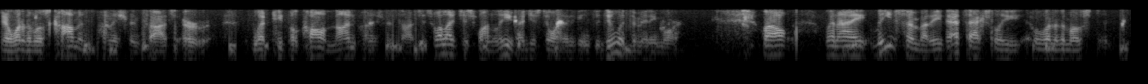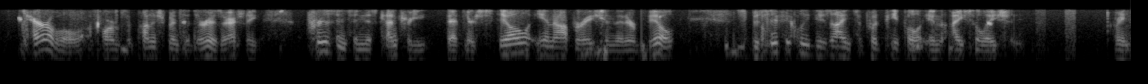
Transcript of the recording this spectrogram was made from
you know, one of the most common punishment thoughts, or what people call non-punishment thoughts, is, well, I just want to leave. I just don't want anything to do with them anymore. Well, when I leave somebody, that's actually one of the most terrible forms of punishment that there is. There are actually prisons in this country that they're still in operation that are built specifically designed to put people in isolation. I mean,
